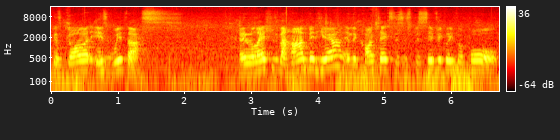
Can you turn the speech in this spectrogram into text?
because God is with us. And in relation to the harm bit here, in the context, this is specifically for Paul.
